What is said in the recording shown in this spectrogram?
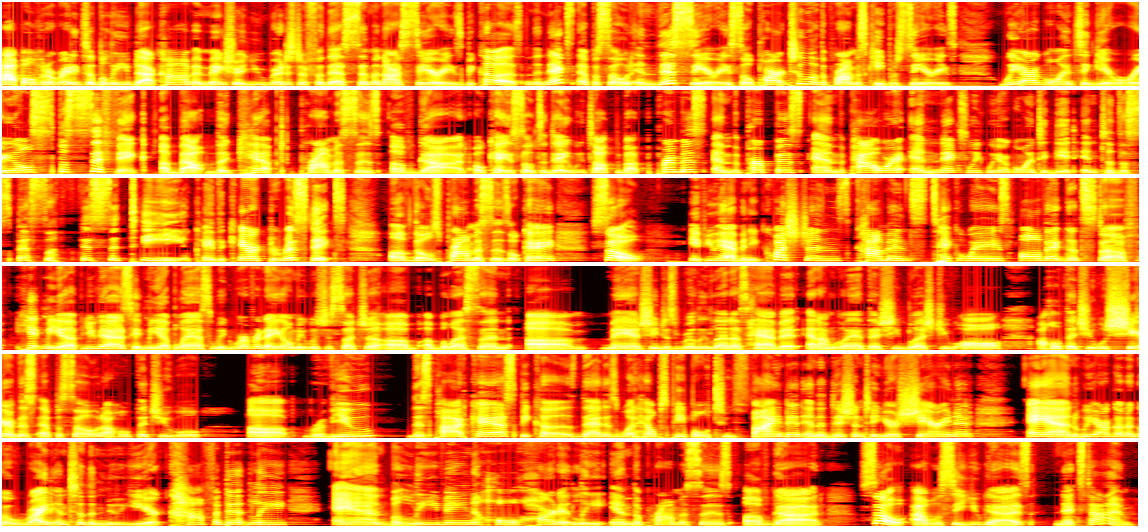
hop over to readytobelieve.com and make sure you register for that seminar series because in the next episode in this series, so part two of the Promise Keeper series, we are going to get real specific about the kept promises of God. Okay, so today we talked about the premise and the purpose and the power, and next week we are going to get into the specificity, okay, the characteristics of those promises. Okay, so if you have any questions, comments, takeaways, all that good stuff, hit me up. You guys hit me up last week. Reverend Naomi was just such a, a, a blessing. Um, man, she just really let us have it. And I'm glad that she blessed you all. I hope that you will share this episode. I hope that you will uh, review this podcast because that is what helps people to find it in addition to your sharing it. And we are going to go right into the new year confidently and believing wholeheartedly in the promises of God. So I will see you guys next time.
